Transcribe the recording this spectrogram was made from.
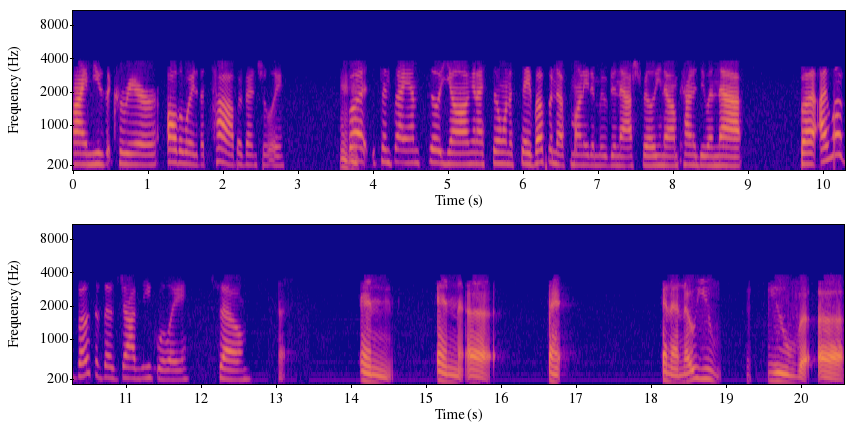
my music career all the way to the top eventually. Mhm. But since I am still young and I still want to save up enough money to move to Nashville, you know, I'm kind of doing that. But I love both of those jobs equally. So, and and uh and, and I know you you've uh, uh,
